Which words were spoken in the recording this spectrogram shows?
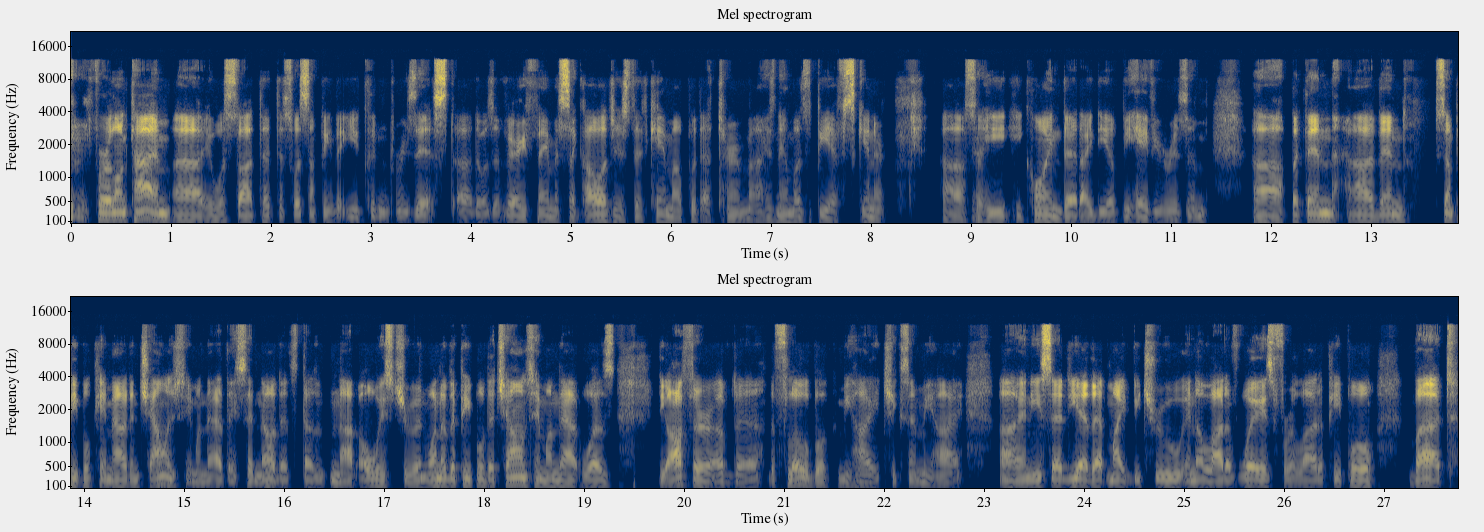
for a long time, uh, it was thought that this was something that you couldn't resist. Uh, there was a very famous psychologist that came up with that term. Uh, his name was B.F. Skinner. Uh, so yeah. he he coined that idea of behaviorism, uh, but then uh, then some people came out and challenged him on that. They said, no, that's doesn't not always true. And one of the people that challenged him on that was the author of the the Flow book, Mihaly Csikszentmihalyi, uh, and he said, yeah, that might be true in a lot of ways for a lot of people, but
